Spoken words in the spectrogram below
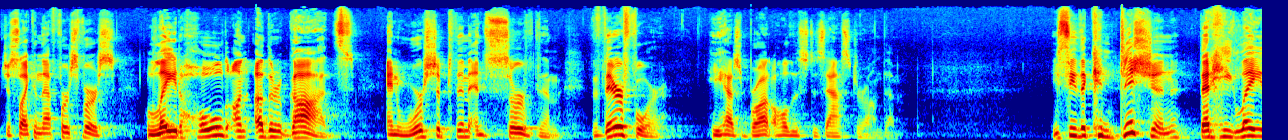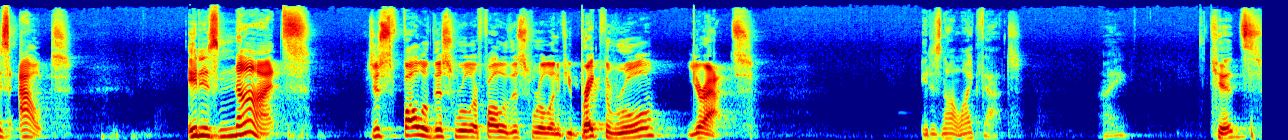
just like in that first verse, laid hold on other gods and worshiped them and served them. Therefore, he has brought all this disaster on them. You see, the condition that he lays out, it is not just follow this rule or follow this rule, and if you break the rule, you're out. It is not like that. Right? Kids,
